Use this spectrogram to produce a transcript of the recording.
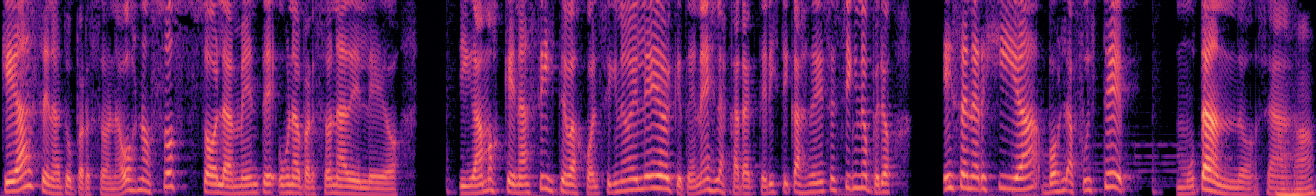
que hacen a tu persona. Vos no sos solamente una persona de Leo. Digamos que naciste bajo el signo de Leo y que tenés las características de ese signo, pero esa energía vos la fuiste mutando. O sea, Ajá.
